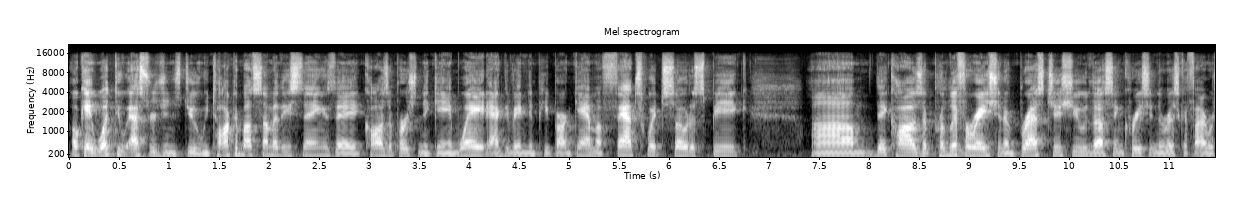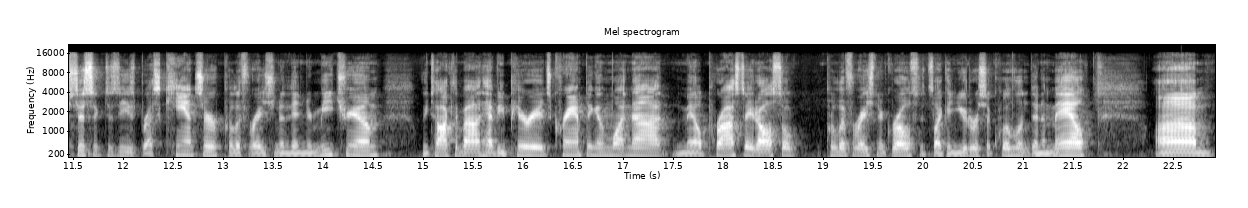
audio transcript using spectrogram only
Okay, what do estrogens do? We talked about some of these things. They cause a person to gain weight, activating the PPAR gamma fat switch, so to speak. Um, they cause a proliferation of breast tissue, thus increasing the risk of fibrocystic disease, breast cancer, proliferation of the endometrium. We talked about heavy periods, cramping, and whatnot. Male prostate also proliferation of growth. It's like a uterus equivalent in a male. Um,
